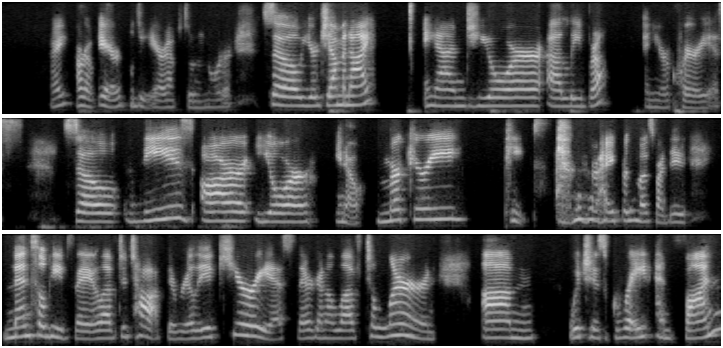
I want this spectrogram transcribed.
right? Or no, air. We'll do air episode in order. So, your Gemini and your uh, Libra and your Aquarius. So, these are your, you know, Mercury peeps, right? For the most part, they mental peeps. They love to talk. They're really curious. They're going to love to learn, um, which is great and fun.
